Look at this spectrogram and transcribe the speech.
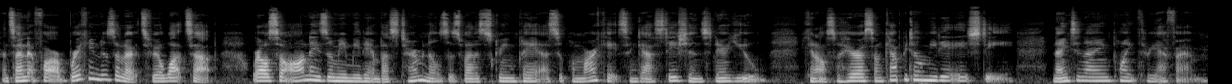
and sign up for our breaking news alerts via WhatsApp. We're also on Izumi Media and bus terminals, as well as screenplay at supermarkets and gas stations near you. You can also hear us on Capital Media HD, 99.3 FM.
